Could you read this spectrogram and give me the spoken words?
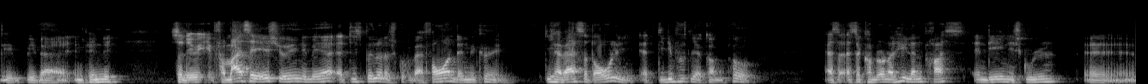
ville, ville være en pindelig. Så det er jo, for mig ser issue egentlig mere, at de spillere, der skulle være foran dem i køen, de har været så dårlige, at de lige pludselig er kommet på. Altså, altså kommet under et helt andet pres, end de egentlig skulle. Øh,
